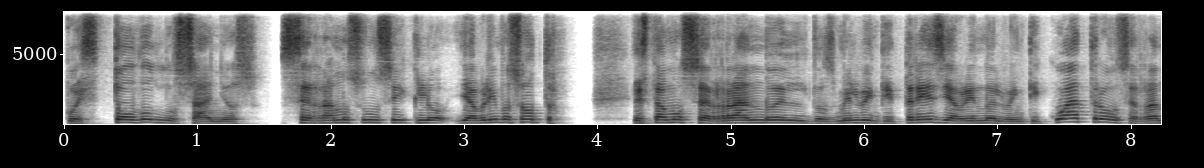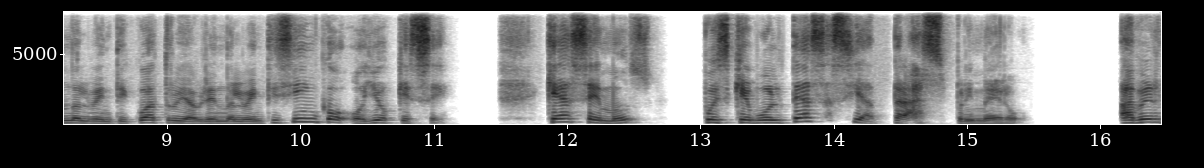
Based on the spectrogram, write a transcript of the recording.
pues todos los años cerramos un ciclo y abrimos otro. Estamos cerrando el 2023 y abriendo el 24, o cerrando el 24 y abriendo el 25, o yo qué sé. ¿Qué hacemos? Pues que volteas hacia atrás primero, a ver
